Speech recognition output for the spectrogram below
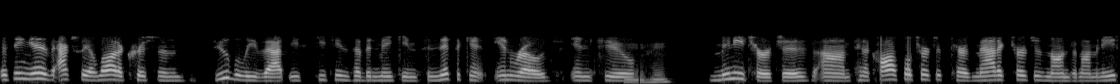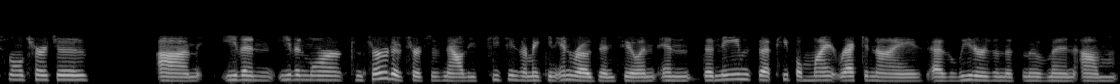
The thing is, actually, a lot of Christians do believe that. These teachings have been making significant inroads into mm-hmm. many churches um, Pentecostal churches, charismatic churches, non denominational churches um, even even more conservative churches now these teachings are making inroads into and and the names that people might recognize as leaders in this movement um,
